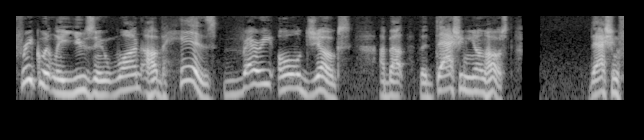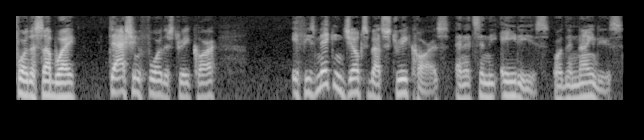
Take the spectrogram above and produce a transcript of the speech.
frequently using one of his very old jokes about the dashing young host, dashing for the subway, dashing for the streetcar. If he's making jokes about streetcars and it's in the 80s or the 90s,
